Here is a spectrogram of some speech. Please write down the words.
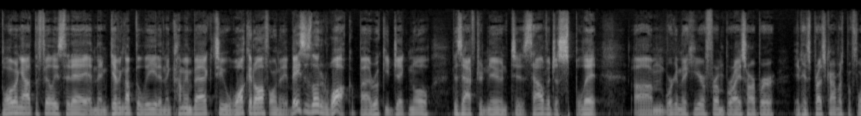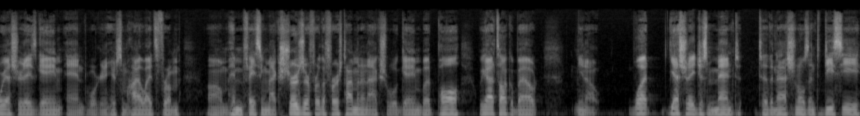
blowing out the Phillies today and then giving up the lead and then coming back to walk it off on a bases loaded walk by rookie Jake Noll this afternoon to salvage a split. Um, we're going to hear from Bryce Harper in his press conference before yesterday's game, and we're going to hear some highlights from um, him facing Max Scherzer for the first time in an actual game. But, Paul, we got to talk about, you know, what yesterday just meant to the Nationals and to DC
